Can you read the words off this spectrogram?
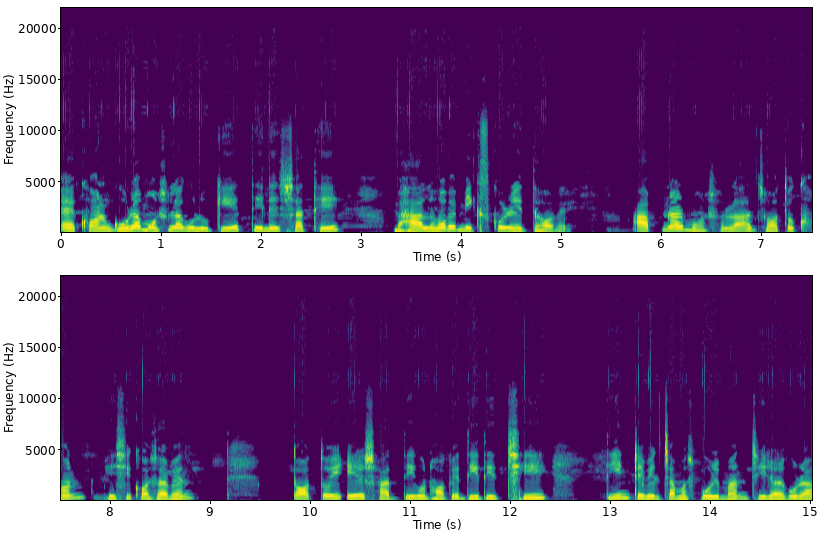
এখন গুঁড়া মশলাগুলোকে তেলের সাথে ভালোভাবে মিক্স করে নিতে হবে। আপনার মশলা যতক্ষণ বেশি কষাবেন, ততই এর স্বাদ দ্বিগুণ হবে। দিয়ে দিচ্ছি তিন টেবিল চামচ পরিমাণ জিরার গুঁড়া।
